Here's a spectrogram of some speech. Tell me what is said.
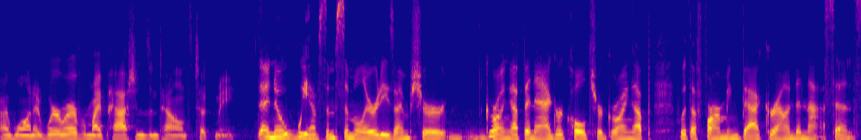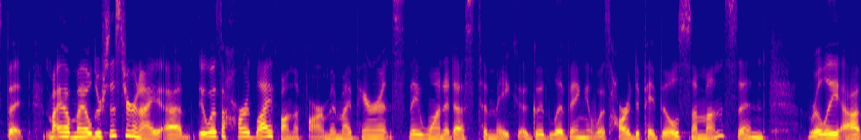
I wanted, wherever my passions and talents took me. I know we have some similarities, I'm sure, growing up in agriculture, growing up with a farming background in that sense. But my, my older sister and I, uh, it was a hard life on the farm. And my parents, they wanted us to make a good living. It was hard to pay bills some months and really uh,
